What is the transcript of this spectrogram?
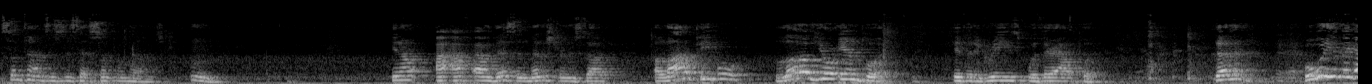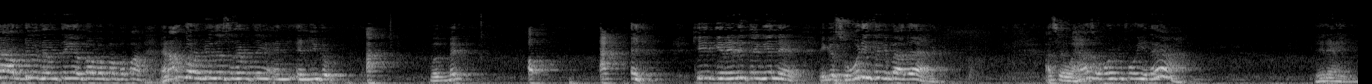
Sometimes it's just that simple nudge. Mm. You know, I, I found this in ministering and stuff. A lot of people love your input if it agrees with their output. Doesn't it? Well, what do you think I'll do and everything else, blah, blah, blah, blah, blah. And I'm going to do this and everything. And, and you go, I, well, maybe, oh, I ah, can't get anything in there. He goes, so what do you think about that? I said, well, how's it working for you now? It ain't.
